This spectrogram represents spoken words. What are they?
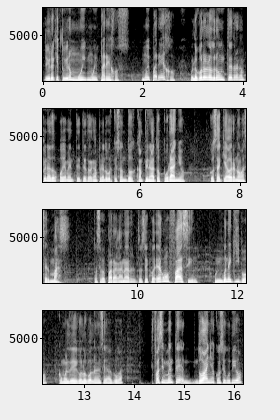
Yo creo que estuvieron muy, muy parejos. Muy parejos. Colo Colo logró un tetracampeonato. Obviamente, tetracampeonato porque son dos campeonatos por año. Cosa que ahora no va a ser más. Entonces, para ganar, entonces era como fácil. Un buen equipo como el de Colo Colo en esa época, fácilmente dos años consecutivos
